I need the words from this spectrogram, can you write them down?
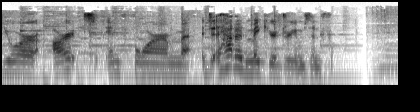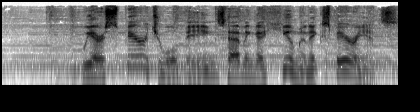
your art inform, how to make your dreams inform. We are spiritual beings having a human experience.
